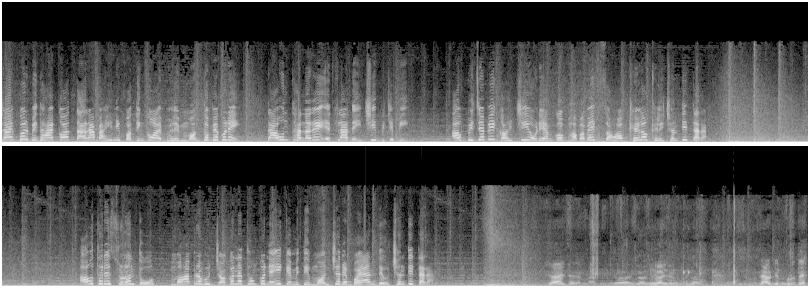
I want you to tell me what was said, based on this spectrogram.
জয়পুর বিধায়ক তারা বাহিনীপতিঙ্ক এভাবে মন্তব্যক নেই টাউন থানার এতলা দিয়েছে বিজেপি আজেপি কী ওড়িয়া ভাবাবেগ সহ খেল খেলিছেন তারা আউথরে শুণন্তু মহাপ্রভু জগন্নাথঙ্কু নেই কেমিতি মঞ্চরে বয়ান দেউছন্তি তারা জয় জগন্নাথ জয় জয় জগন্নাথ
